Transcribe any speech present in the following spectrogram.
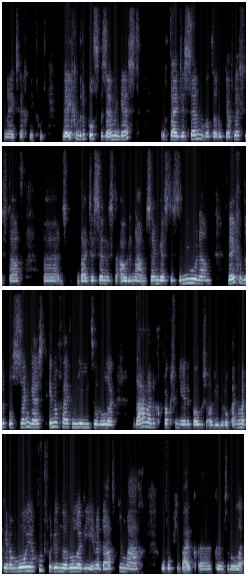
Nee, ik zeg het niet goed. 9 druppels Zengest of Digesten, wat er op jouw flesje staat. Uh, Digesten is de oude naam, Zengest is de nieuwe naam. 9 druppels Zengest in een 5 milliliter roller. Daarna de gefractioneerde kokosolie erop. En dan heb je een mooie, goed verdunde roller die je inderdaad op je maag of op je buik uh, kunt rollen.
